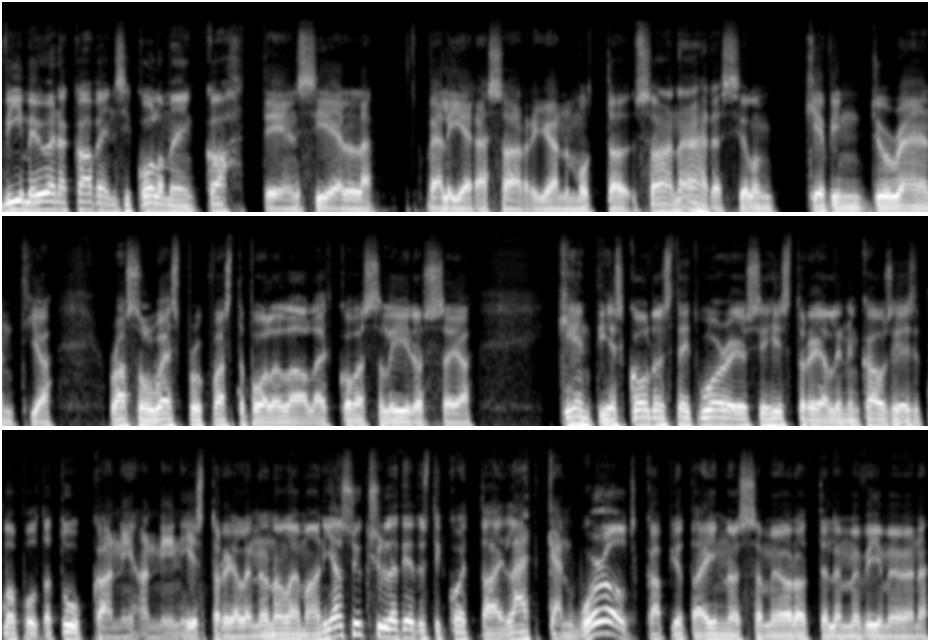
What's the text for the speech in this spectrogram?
viime yönä kavensi kolmeen kahteen siellä välieräsarjan, mutta saa nähdä, siellä on Kevin Durant ja Russell Westbrook vastapuolella olleet kovassa liidossa ja kenties Golden State Warriorsin historiallinen kausi ei sitten lopulta tuukkaan ihan niin historiallinen olemaan. Ja syksyllä tietysti koittaa Lätkän World Cup, jota innoissamme odottelemme viime yönä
